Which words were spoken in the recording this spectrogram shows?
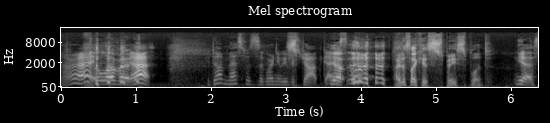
All right. I love it. Yeah. You don't mess with Sigourney Weaver's job, guys. I just like his space splint. yes.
